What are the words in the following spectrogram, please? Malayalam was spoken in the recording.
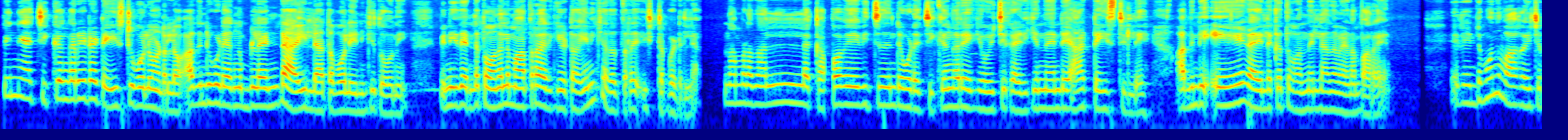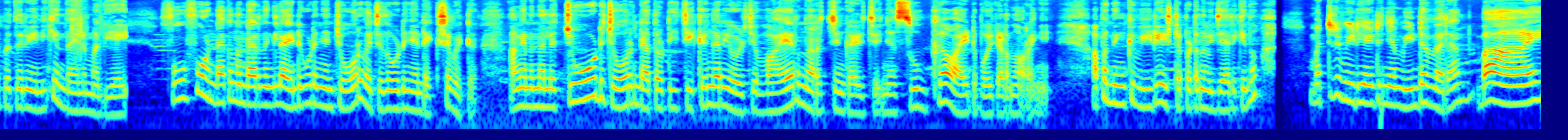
പിന്നെ ആ ചിക്കൻ കറിയുടെ ടേസ്റ്റ് പോലും ഉണ്ടല്ലോ അതിന്റെ കൂടെ അങ്ങ് ബ്ലെൻഡ് ആയില്ലാത്ത പോലെ എനിക്ക് തോന്നി. പിന്നെ ഇത് എന്റെ തോന്നൽ മാത്രമായിരിക്കും കേട്ടോ എനിക്കതത്ര ഇഷ്ടപ്പെട്ടില്ല നമ്മുടെ നല്ല കപ്പ വേവിച്ചതിന്റെ കൂടെ ചിക്കൻ കറിയൊക്കെ ഒഴിച്ച് കഴിക്കുന്നതിന്റെ ആ ടേസ്റ്റ് ഇല്ലേ അതിന്റെ ഏഴ് അയലക്കത്ത് വന്നില്ല എന്ന് വേണം പറയാൻ. രണ്ട് മൂന്ന് വാ കഴിച്ചപ്പോഴത്തേനും എനിക്ക് എന്തായാലും മതിയായി. ഫൂഫു ഉണ്ടാക്കുന്നുണ്ടായിരുന്നെങ്കിൽ അതിന്റെ കൂടെ ഞാൻ ചോറ് വെച്ചതുകൊണ്ട് ഞാൻ രക്ഷപ്പെട്ട്. അങ്ങനെ നല്ല ചൂട് ചോറിന്റെ അകത്തോട്ട് ഈ ചിക്കൻ കറി ഒഴിച്ച് വയർ നിറച്ചും കഴിച്ച് ഞാൻ സുഖമായിട്ട് പോയി കിടന്നുറങ്ങി. അപ്പം നിങ്ങൾക്ക് വീഡിയോ ഇഷ്ടപ്പെട്ടെന്ന് വിചാരിക്കുന്നു. മറ്റൊരു വീഡിയോ ആയിട്ട് ഞാൻ വീണ്ടും വരാം. ബായ്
